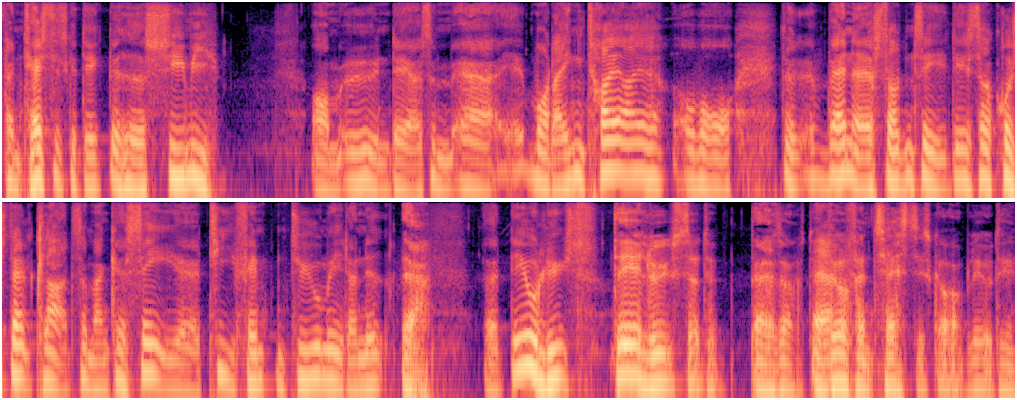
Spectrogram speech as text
fantastiske digt, der hedder Simi, om øen der, som er, hvor der ingen træer er, og hvor der, vandet er sådan set, det er så krystalklart, så man kan se 10, 15, 20 meter ned. Ja. Det er jo lys. Det er lys, så det batter. Det, ja. det var fantastisk at opleve det.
